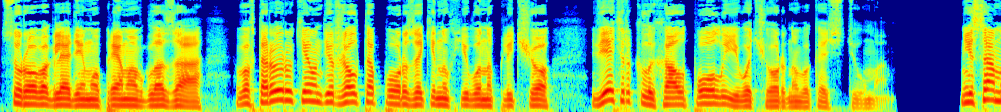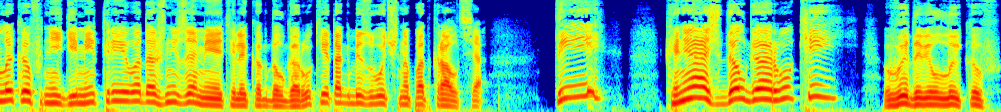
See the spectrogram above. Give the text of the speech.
сурово глядя ему прямо в глаза. Во второй руке он держал топор, закинув его на плечо — Ветер колыхал полы его черного костюма. Ни сам Лыков, ни Дмитриева даже не заметили, как Долгорукий так беззвучно подкрался. «Ты, князь Долгорукий?» — выдавил Лыков.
